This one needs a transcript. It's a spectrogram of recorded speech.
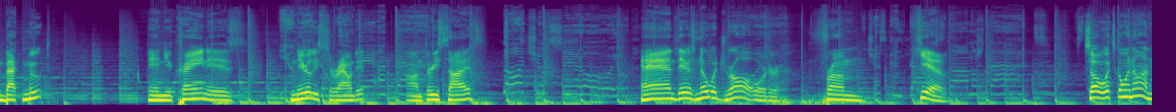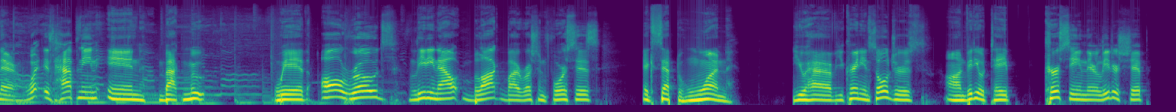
Bakhmut in Ukraine is nearly surrounded on three sides. And there's no withdrawal order from Kiev. So, what's going on there? What is happening in Bakhmut with all roads leading out blocked by Russian forces except one? You have Ukrainian soldiers on videotape cursing their leadership,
